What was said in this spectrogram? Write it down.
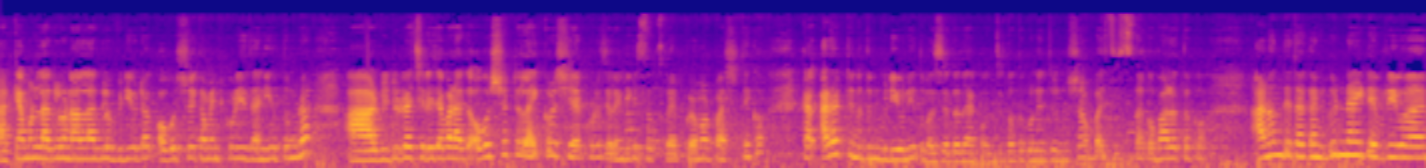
আর কেমন লাগল, না লাগল ভিডিওটা অবশ্যই কমেন্ট করিয়ে জানিও তোমরা। আর ভিডিওটা ছেড়ে যাবার আগে অবশ্যই একটা লাইক করে শেয়ার করে, চ্যানেলটিকে সাবস্ক্রাইব করে আমার পাশে থেকো। কাল আর একটা নতুন ভিডিও নিয়ে তোমার সাথে দেখা হচ্ছে। ততক্ষণের জন্য সবাই সুস্থ থাকো, ভালো থাকো। আনন্দে থাকেন। গুড নাইট এভরিওয়ান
